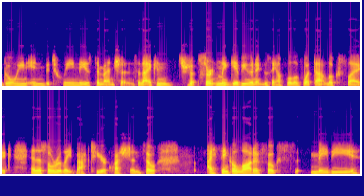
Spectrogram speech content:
going in between these dimensions. And i can tr- certainly give you an example of what that looks like and this will relate back to your question. So i think a lot of folks maybe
